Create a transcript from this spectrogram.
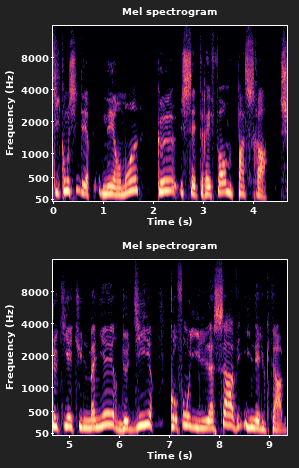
qui considèrent néanmoins que cette réforme passera ce qui est une manière de dire qu'au fond, ils la savent inéluctable.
